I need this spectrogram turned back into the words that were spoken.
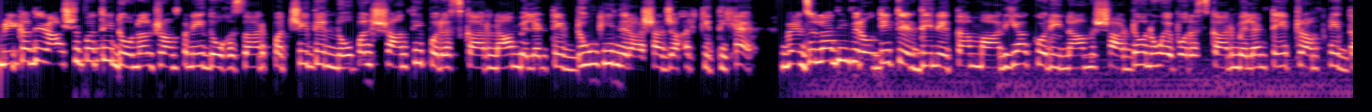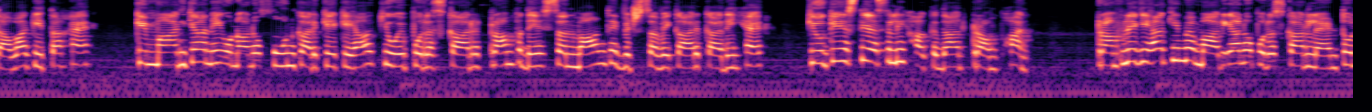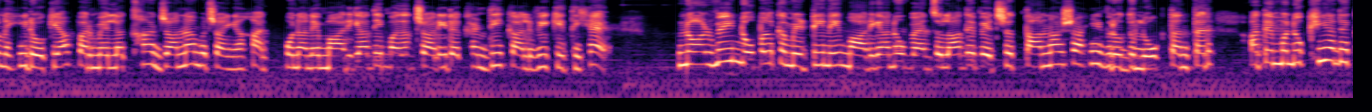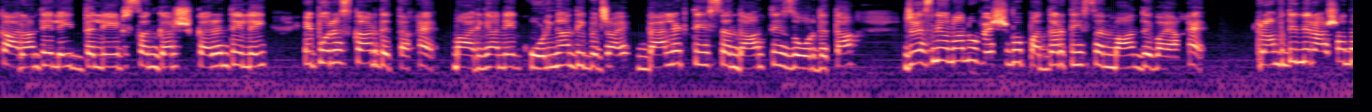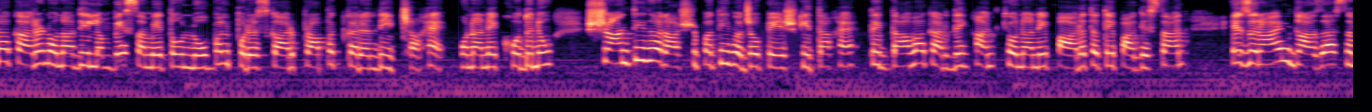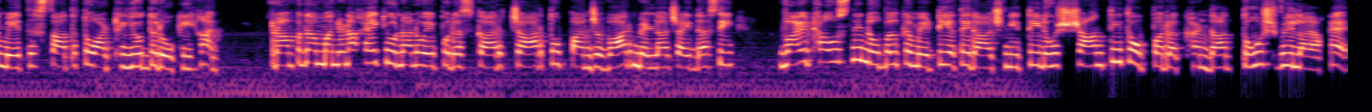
America ਦੇ ਰਾਸ਼ਟਰਪਤੀ Donald Trump ਨੇ 2025 ਦੇ ਨੋਬਲ ਸ਼ਾਂਤੀ ਪੁਰਸਕਾਰ ਨਾ ਮਿਲਣ ਤੇ ਡੂੰਘੀ ਨਿਰਾਸ਼ਾ ਜ਼ਾਹਰ ਕੀਤੀ ਹੈ। ਵੈਨਜ਼ੂਲਾ ਦੀ ਵਿਰੋਧੀ ਧਿਰ ਦੀ ਨੇਤਾ ਮਾਰੀਆ ਕੋਰੀਨਾ ਮਸ਼ਾਡੋ ਨੂੰ ਇਹ ਪੁਰਸਕਾਰ ਮਿਲਣ ਤੇ ਟਰੰਪ ਨੇ ਦਾਅਵਾ ਕੀਤਾ ਹੈ ਕਿ ਮਾਰੀਆ ਨੇ ਉਹਨਾਂ ਨੂੰ ਫੋਨ ਕਰਕੇ ਕਿਹਾ ਕਿ ਉਹ ਇਹ ਪੁਰਸਕਾਰ ਟਰੰਪ ਦੇ ਸਨਮਾਨ ਦੇ ਵਿੱਚ ਸਵੀਕਾਰ ਕਰ ਰਹੀ ਹੈ, ਕਿਉਂਕਿ ਇਸ ਦੇ ਅਸਲੀ ਹੱਕਦਾਰ ਟਰੰਪ ਹਨ। ਟਰੰਪ ਨੇ ਕਿਹਾ ਕਿ ਮੈਂ ਮਾਰੀਆ ਨੂੰ ਪੁਰਸਕਾਰ ਲੈਣ ਤੋਂ ਨਹੀਂ ਰੋਕਿਆ, ਪਰ ਮੈਂ ਲੱਖਾਂ ਜਾਨਾਂ ਬਚਾਈਆਂ ਹਨ। ਉਹਨਾਂ ਨੇ ਮਾਰੀਆ ਦੀ ਮਦਦ ਜਾਰੀ ਰੱਖਣ ਦੀ ਗੱਲ ਵੀ ਕੀਤੀ ਹੈ। ਨਾਰਵੇ ਨੋਬਲ ਕਮੇਟੀ ਨੇ ਮਾਰੀਆ ਨੂੰ ਵੈਨਜ਼ੂਲਾ ਦੇ ਵਿੱਚ ਤਾਨਾਸ਼ਾਹੀ ਵਿਰੁੱਧ ਲੋਕਤੰਤਰ ਅਤੇ ਮਨੁੱਖੀ ਅਧਿਕਾਰਾਂ ਦੇ ਲਈ ਦਲੇਰ ਸੰਘਰਸ਼ ਕਰਨ ਦੇ ਲਈ ਇਹ ਪੁਰਸਕਾਰ ਦਿੱਤਾ ਹੈ। ਮਾਰੀਆ ਨੇ ਗੋਲੀਆਂ ਦੀ ਬਜਾਏ ਬੈਲਟ ਤੇ ਸੰਵਿਧਾਨ ਤੇ ਜ਼ੋਰ ਦਿੱਤਾ, ਜਿਸ ਨੇ ਉਹਨਾਂ ਨੂੰ ਵਿਸ਼ਵ ਪੱਧਰ ਤੇ ਸਨਮਾਨ ਦਿਵਾਇਆ ਹੈ। ਟਰੰਪ ਦੀ ਨਿਰਾਸ਼ਾ ਦਾ ਕਾਰਨ ਉਹਨਾਂ ਦੀ ਲੰਬੇ ਸਮੇਂ ਤੋਂ ਨੋਬਲ ਪੁਰਸਕਾਰ ਪ੍ਰਾਪਤ ਕਰਨ ਦੀ ਇੱਛਾ ਹੈ। ਉਹਨਾਂ ਨੇ ਖੁਦ ਨੂੰ ਸ਼ਾਂਤੀ ਦਾ ਰਾਸ਼ਟਰਪਤੀ ਵਜੋਂ ਪੇਸ਼ ਕੀਤਾ ਹੈ ਤੇ ਦਾਅਵਾ ਕਰਦੇ ਹਨ ਕਿ ਉਹਨਾਂ ਨੇ ਭਾਰਤ ਅਤੇ ਪਾਕਿਸਤਾਨ ਇਜ਼ਰਾਈਲ ਗਾਜ਼ਾ ਸਮੇਤ 7 ਤੋਂ 8 ਯੁੱਧ ਰੋਕੇ ਹਨ। ਟਰੰਪ ਦਾ ਮੰਨਣਾ ਹੈ ਕਿ ਉਹਨਾਂ ਨੂੰ ਇਹ ਪੁਰਸਕਾਰ 4 ਤੋਂ 5 ਵਾਰ ਮਿਲਣਾ ਚਾਹੀਦਾ ਸੀ। ਵਾਈਟ ਹਾਊਸ ਨੇ ਨੋਬਲ ਕਮੇਟੀ ਅਤੇ ਰਾਜਨੀਤੀ ਨੂੰ ਸ਼ਾਂਤੀ ਤੋਂ ਉੱਪਰ ਰੱਖਣ ਦਾ ਦੋਸ਼ ਵੀ ਲਾਇਆ ਹੈ।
